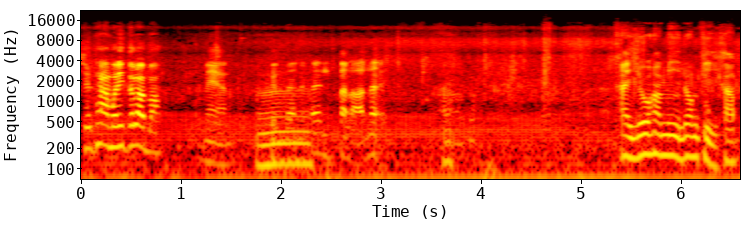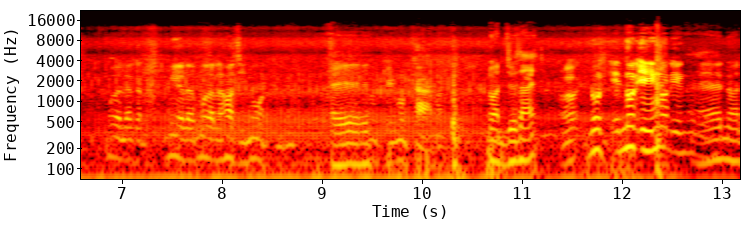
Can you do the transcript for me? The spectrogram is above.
เส้นทางวันนี้ตลอดป่ะแม่นอ่าขึ้นไปได้ตลอดเลยใครอยุฮามีลงกี่ครับ เมื่อแล้วกันเมื่อแล้วเมื่อแล้วห่อสีนวดเอ้ยนวดแข้งนวดขามันนวดอยู่ไสเออนวดเองนวดเองนวดเองเอ้ยนวด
